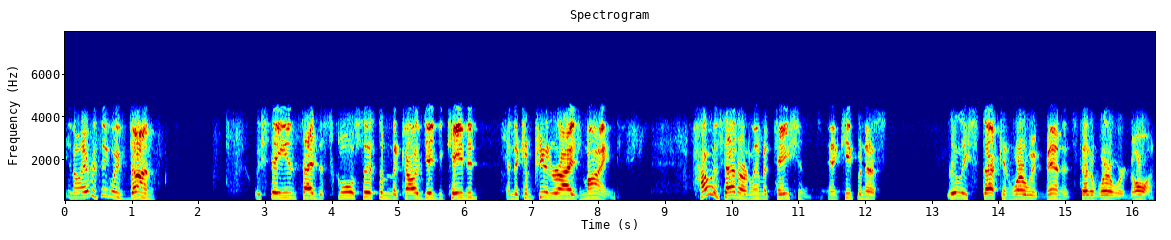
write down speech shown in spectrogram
you know, everything we've done we stay inside the school system, the college educated, and the computerized mind. How is that our limitations and keeping us really stuck in where we've been instead of where we're going?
